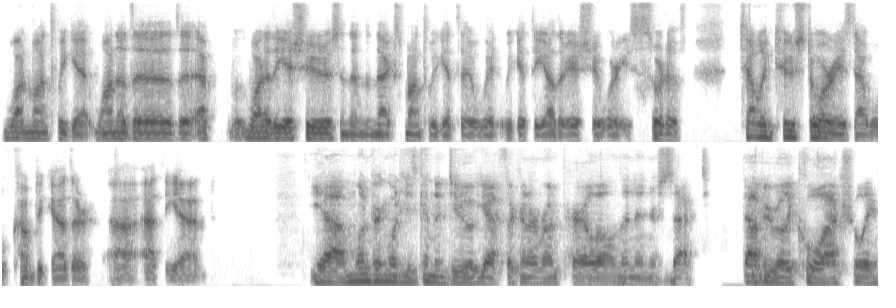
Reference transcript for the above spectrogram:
one month we get one of the the one of the issues and then the next month we get the we, we get the other issue where he's sort of telling two stories that will come together uh, at the end. Yeah i'm wondering what he's going to do yeah if they're going to run parallel and then intersect. That'd be really cool actually.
